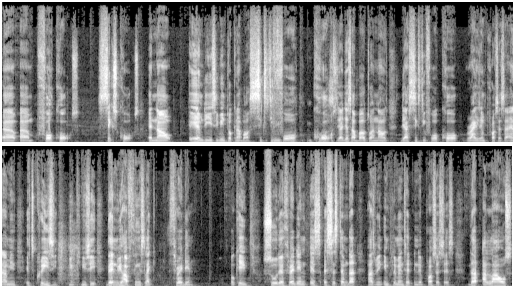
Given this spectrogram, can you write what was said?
uh, um, four cores, six cores, and now AMD is even talking about 64 cores. They are just about to announce their 64 core Ryzen processor, and I mean it's crazy. You you see, then we have things like threading. Okay, so the threading is a system that has been implemented in the processors that allows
